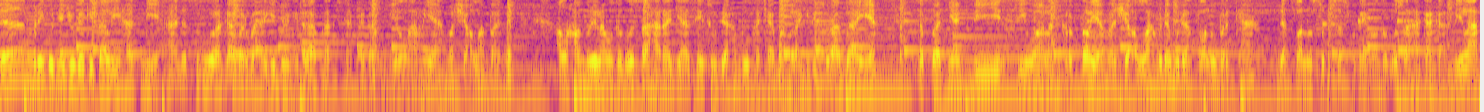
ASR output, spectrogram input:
Dan berikutnya juga kita lihat nih, ada sebuah kabar bahagia juga yang kita dapatkan ke Kang Bilar ya, Masya Allah banget. Alhamdulillah untuk usaha Rajasi sudah buka cabang lagi di Surabaya. Tepatnya di Siwalan Kerto ya. Masya Allah mudah-mudahan selalu berkah dan selalu sukses pokoknya untuk usaha kakak Bilar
